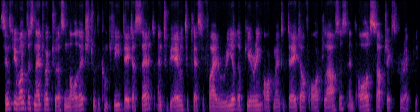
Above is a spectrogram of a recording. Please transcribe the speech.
Since we want this network to have knowledge to the complete data set and to be able to classify real appearing augmented data of all classes and all subjects correctly.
